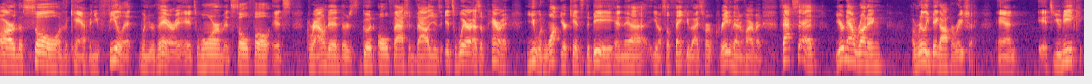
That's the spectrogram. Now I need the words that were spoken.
are the soul of the camp and you feel it when you're there. It's warm, it's soulful, it's grounded, there's good old fashioned values. It's where, as a parent, you would want your kids to be. And, uh, you know, so thank you guys for creating that environment. That said, you're now running a really big operation and it's unique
